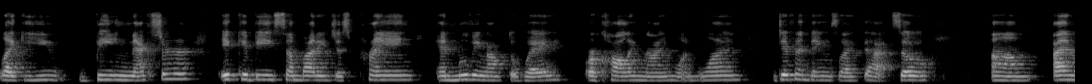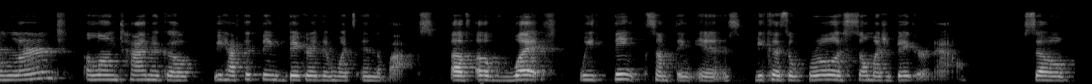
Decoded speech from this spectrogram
like you being next to her. It could be somebody just praying and moving out the way or calling 911 different things like that. So um, I learned a long time ago we have to think bigger than what's in the box of, of what we think something is because the world is so much bigger now. So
